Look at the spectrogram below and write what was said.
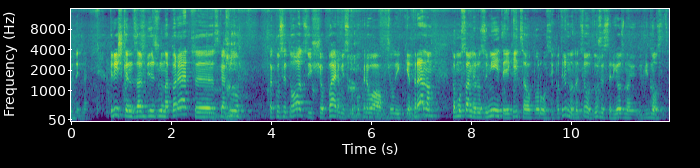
людини. Трішки забіжу наперед, е, скажу таку ситуацію, що первісно покривав чоловік п'єтреном, тому самі розумієте, який це опороз. І потрібно до цього дуже серйозно відноситися.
